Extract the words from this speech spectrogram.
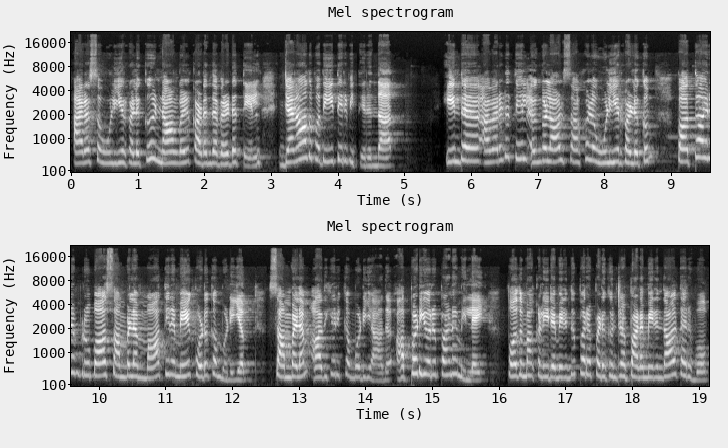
அரசு ஊழியர்களுக்கு நாங்கள் கடந்த வருடத்தில் ஜனாதிபதி தெரிவித்திருந்தார். இந்த வருடத்தில் எங்களால் சகல ஊழியர்களுக்கும் பத்தாயிரம் ரூபாய் சம்பளம் மாத்திரமே கொடுக்க முடியும். சம்பளம் அதிகரிக்க முடியாது. அப்படி ஒரு பணம் இல்லை. பொதுமக்களிடமிருந்து பெறப்படுகின்ற பணம் இருந்தால் தருவோம்.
